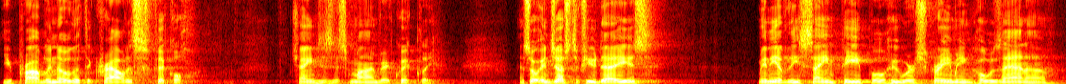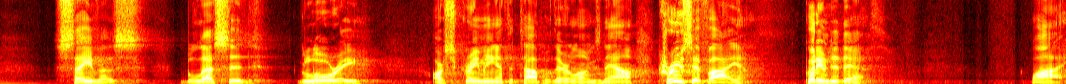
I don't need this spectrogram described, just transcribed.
You probably know that the crowd is fickle, changes its mind very quickly. And so, in just a few days, many of these same people who were screaming, Hosanna, save us, blessed, glory, are screaming at the top of their lungs now, crucify him, put him to death. Why?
